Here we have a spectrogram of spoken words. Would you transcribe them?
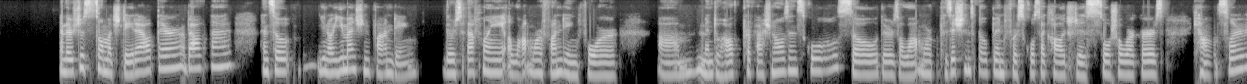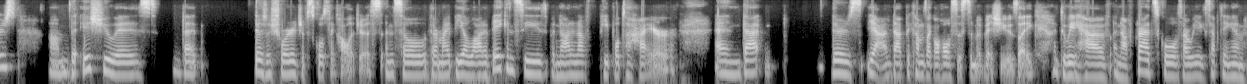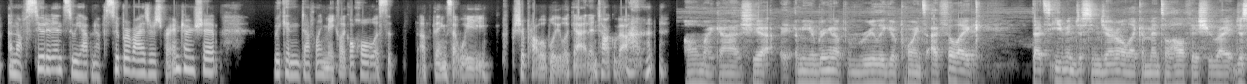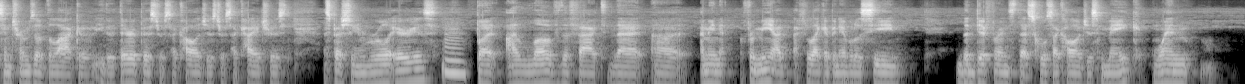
and there's just so much data out there about that. And so, you know, you mentioned funding. There's definitely a lot more funding for um, mental health professionals in schools. So there's a lot more positions open for school psychologists, social workers, counselors. Um, the issue is that there's a shortage of school psychologists. And so there might be a lot of vacancies, but not enough people to hire. And that there's yeah that becomes like a whole system of issues. Like do we have enough grad schools? Are we accepting en- enough students? Do we have enough supervisors for internship? We can definitely make like a whole list of, of things that we should probably look at and talk about. Oh my gosh. Yeah. I mean you're bringing up really good points. I feel like that's even just in general like a mental health issue right? Just in terms of the lack of either therapist or psychologist or psychiatrist especially in rural areas. Mm. But I love the fact that, uh, I mean, for me, I, I, feel like I've been able to see the difference that school psychologists make. When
